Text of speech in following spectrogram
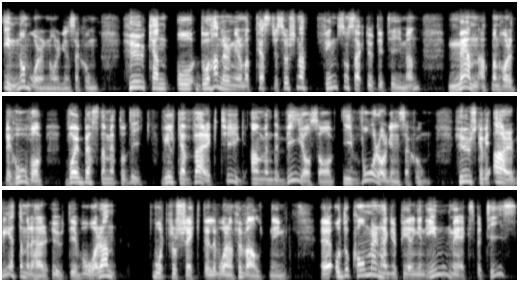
inom vår organisation? Hur kan, och då handlar det mer om att testresurserna finns som sagt ute i teamen, men att man har ett behov av vad är bästa metodik? Vilka verktyg använder vi oss av i vår organisation? Hur ska vi arbeta med det här ute i våran, vårt projekt eller våran förvaltning? Eh, och då kommer den här grupperingen in med expertis.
